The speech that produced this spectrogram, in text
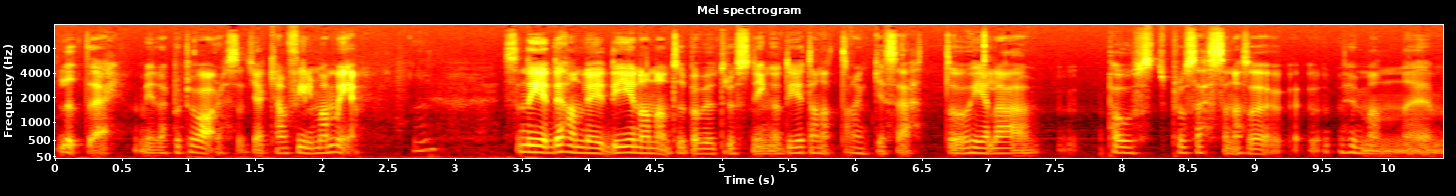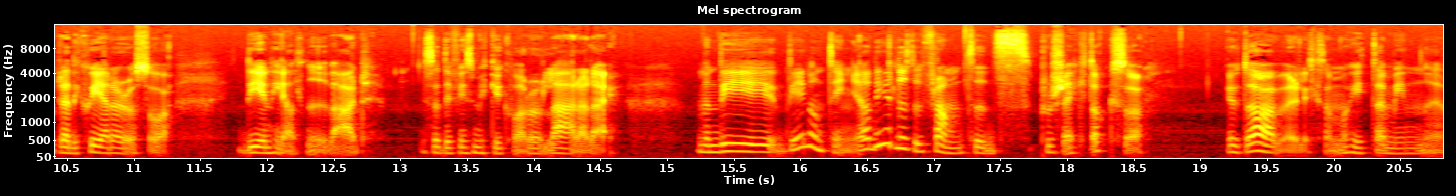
lite min repertoar så att jag kan filma med. Mm. Sen är det, handlar, det är en annan typ av utrustning och det är ett annat tankesätt och hela postprocessen, alltså hur man eh, redigerar och så det är en helt ny värld. Så det finns mycket kvar att lära där. Men det är, det är någonting, ja det är ett litet framtidsprojekt också. Utöver liksom att hitta min, eh,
